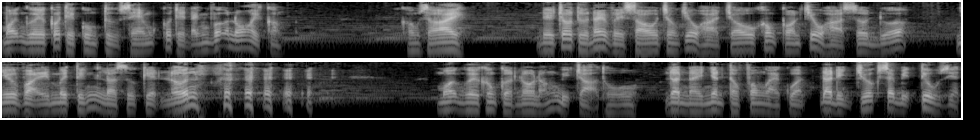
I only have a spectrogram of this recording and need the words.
Mọi người có thể cùng thử xem có thể đánh vỡ nó hay không. Không sai, để cho từ nay về sau trong chiêu Hà Châu không còn chiêu Hà Sơn nữa. Như vậy mới tính là sự kiện lớn. Mọi người không cần lo lắng bị trả thù. Lần này nhân tộc phong ngải quận đã định trước sẽ bị tiêu diệt.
